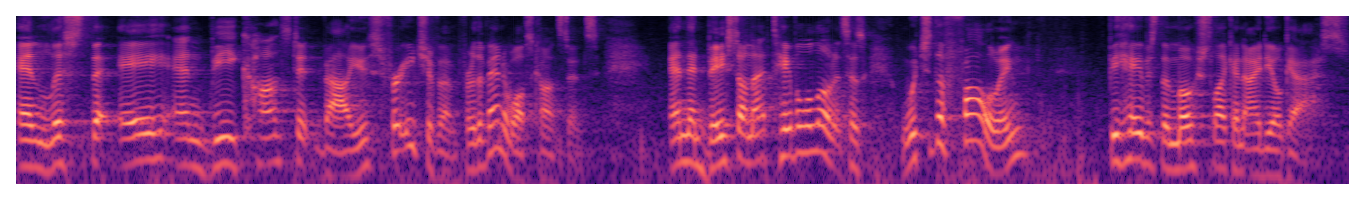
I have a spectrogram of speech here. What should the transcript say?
and lists the A and B constant values for each of them, for the van der Waals constants. And then based on that table alone, it says, which of the following behaves the most like an ideal gas?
